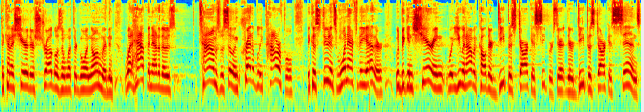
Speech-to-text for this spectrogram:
to kind of share their struggles and what they're going on with. And what happened out of those times was so incredibly powerful because students, one after the other, would begin sharing what you and I would call their deepest, darkest secrets, their, their deepest, darkest sins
